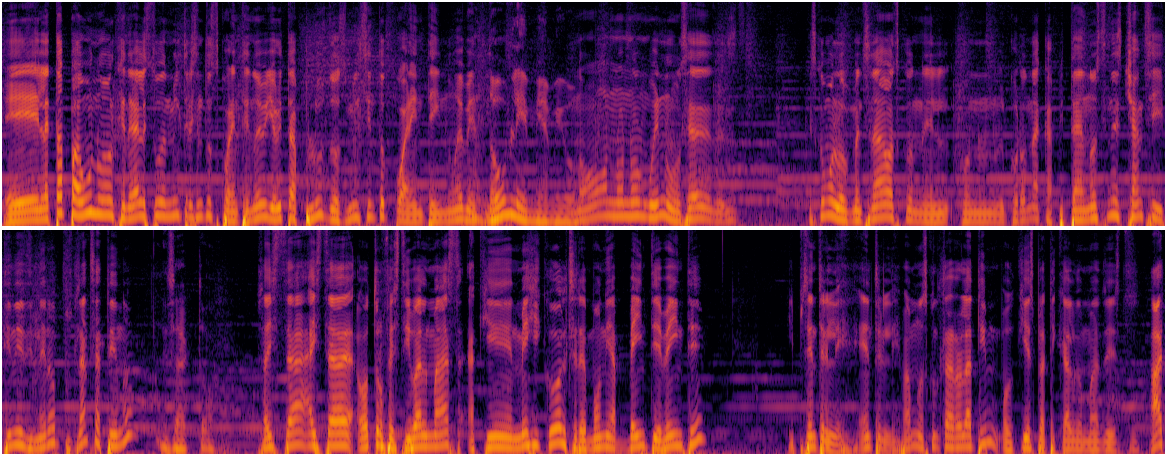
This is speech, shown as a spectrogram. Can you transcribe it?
Eh, la etapa 1, el general estuvo en 1349 y ahorita plus 2149. team. Doble, mi amigo. No, no, no, bueno, o sea, es, como lo mencionabas con el, con el Corona Capital, ¿no? Si tienes chance y tienes dinero, pues lánzate, ¿no? Exacto. Pues ahí está, ahí está otro festival más aquí en México, el Ceremonia 2020. Y pues éntrenle, éntrenle. Vámonos con otra rola, Team. ¿O quieres platicar algo más de estos? Ah,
